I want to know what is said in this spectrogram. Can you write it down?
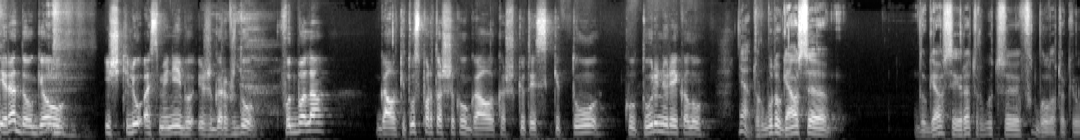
yra daugiau iškilių asmenybių iš garždų? Futbolo, gal kitų sporto šakų, gal kažkokių tais kitų kultūrinių reikalų? Ne, turbūt daugiausia, daugiausia yra turbūt futbolo tokių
